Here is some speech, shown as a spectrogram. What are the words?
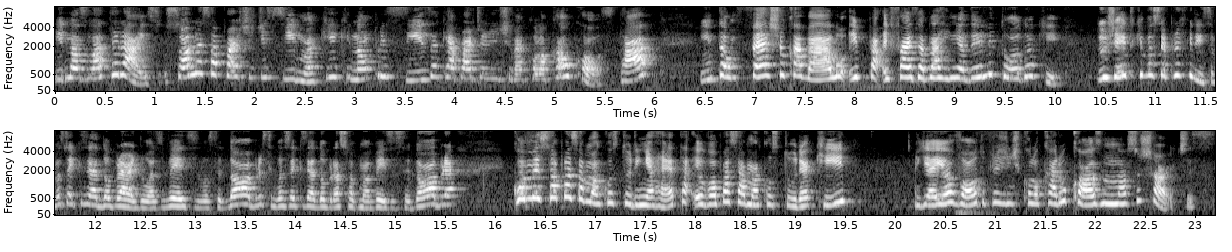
e nas laterais. Só nessa parte de cima aqui, que não precisa, que é a parte onde a gente vai colocar o cos, tá? Então, fecha o cavalo e, e faz a barrinha dele todo aqui. Do jeito que você preferir. Se você quiser dobrar duas vezes, você dobra. Se você quiser dobrar só uma vez, você dobra. Começou a passar uma costurinha reta, eu vou passar uma costura aqui. E aí eu volto pra gente colocar o cos nos nossos shorts.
